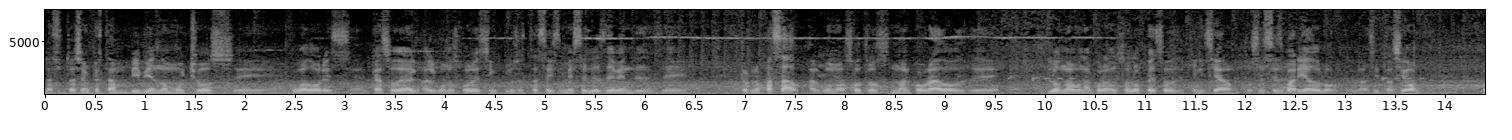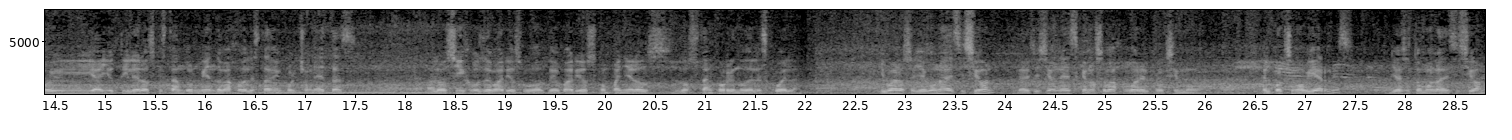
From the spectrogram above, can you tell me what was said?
la situación que están viviendo muchos eh, jugadores, en el caso de algunos jugadores incluso hasta seis meses les deben desde el torneo pasado, algunos otros no han cobrado de los nuevos no han cobrado un solo peso desde que iniciaron, entonces es variado la situación. Hoy hay utileros que están durmiendo bajo del estadio en colchonetas, los hijos de varios, de varios compañeros los están corriendo de la escuela. Y bueno, se llegó a una decisión, la decisión es que no se va a jugar el próximo, el próximo viernes, ya se tomó la decisión.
